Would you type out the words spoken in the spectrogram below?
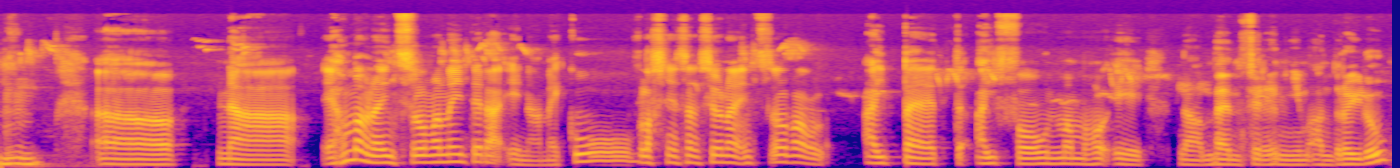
Mm. Uh, na, já ho mám nainstalovaný teda i na Macu, vlastně jsem si ho nainstaloval iPad, iPhone, mám ho i na mém firmním Androidu.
